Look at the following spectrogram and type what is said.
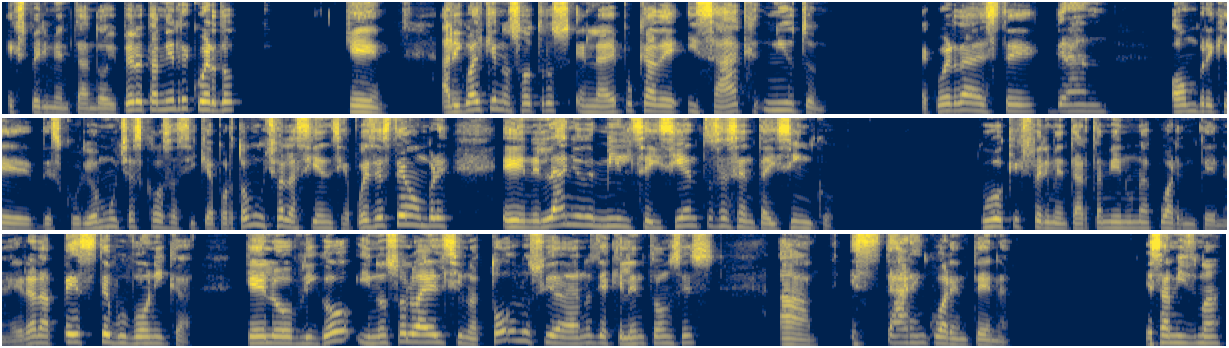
experimentando hoy. Pero también recuerdo que, al igual que nosotros en la época de Isaac Newton, recuerda este gran hombre que descubrió muchas cosas y que aportó mucho a la ciencia, pues este hombre en el año de 1665 tuvo que experimentar también una cuarentena. Era la peste bubónica que lo obligó, y no solo a él, sino a todos los ciudadanos de aquel entonces, a estar en cuarentena. Esa misma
